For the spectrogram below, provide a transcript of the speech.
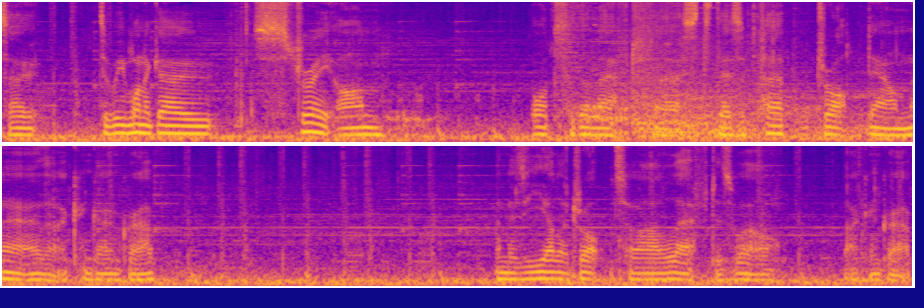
So, do we want to go straight on or to the left first? There's a purple drop down there that I can go and grab. And there's a yellow drop to our left as well that I can grab.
